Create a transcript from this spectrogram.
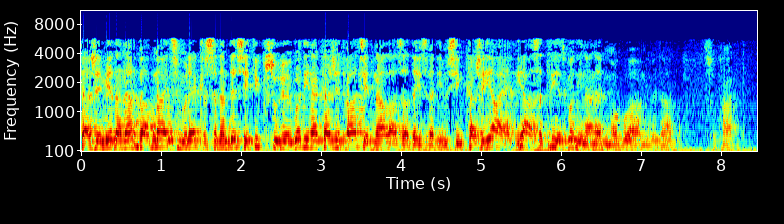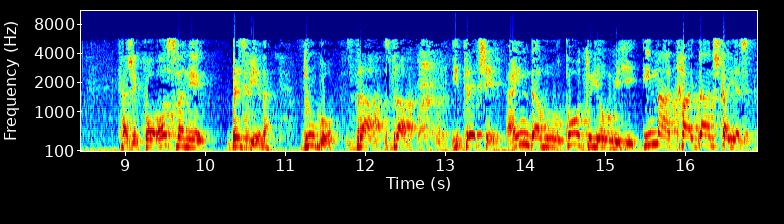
Kaže im jedan ahbab majici mu rekli 70 i kusurio godina, kaže 20 nalaza da izvadi. Mislim, kaže ja, ja sa 30 godina ne mogu, a oni me da. Subhanallah. Kaže, ko osvane bezbjedan. Drugo, zdrav, zdrav. I treće, a indahu kotu jeumihi, ima taj dan šta jest.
